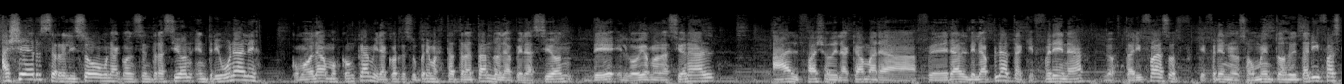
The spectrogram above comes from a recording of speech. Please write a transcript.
Ayer se realizó una concentración en tribunales, como hablábamos con Cami, la Corte Suprema está tratando la apelación del Gobierno Nacional al fallo de la Cámara Federal de La Plata que frena los tarifazos, que frena los aumentos de tarifas,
